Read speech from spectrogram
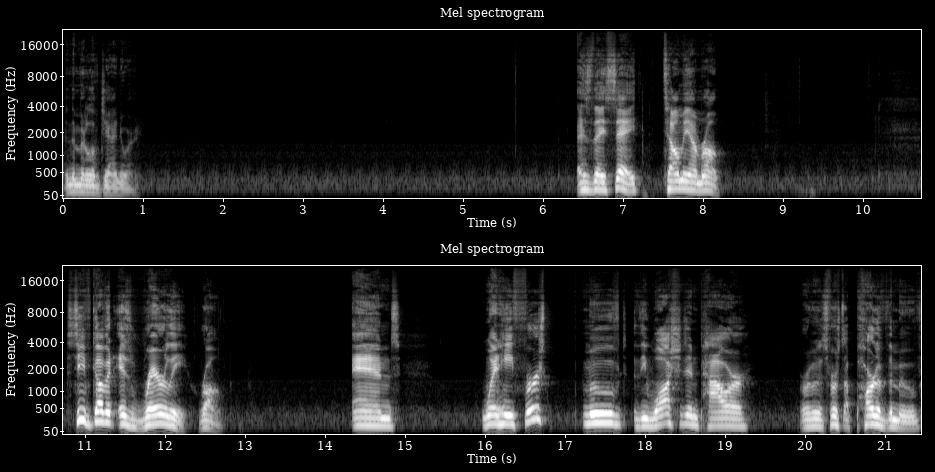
in the middle of January. As they say, tell me I'm wrong. Steve Govett is rarely wrong. And when he first moved the Washington Power, or it was first a part of the move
